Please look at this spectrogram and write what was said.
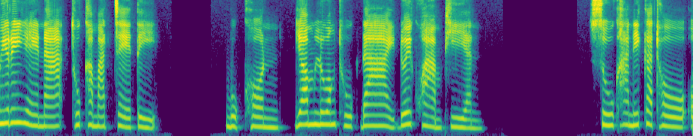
วิริเยนะทุกขมัตเจติ บุคคลย่อมล่วงทุกได้ด้วยความเพียรสุขานิกโทโอ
